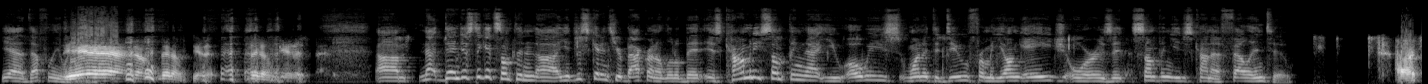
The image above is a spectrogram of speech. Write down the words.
Yeah, definitely. lame. Yeah, they don't, they don't get it. They don't get it. Now, Dan, just to get something, uh, you just get into your background a little bit. Is comedy something that you always wanted to do from a young age, or is it something you just kind of fell into? Uh, it's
